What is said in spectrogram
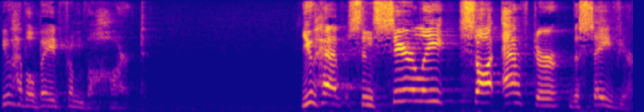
You have obeyed from the heart. You have sincerely sought after the Savior.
